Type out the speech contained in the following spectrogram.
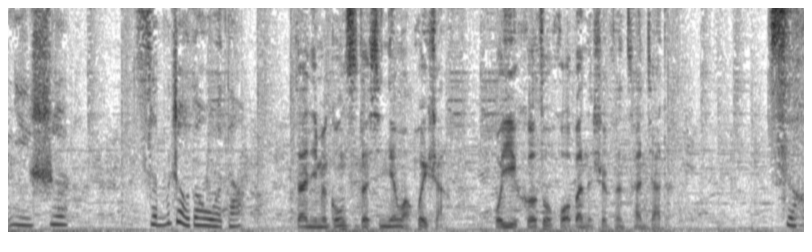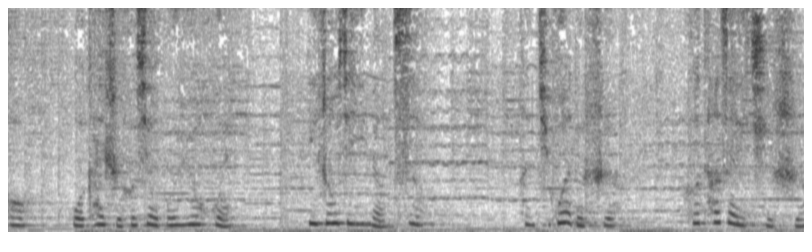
你是怎么找到我的？在你们公司的新年晚会上，我以合作伙伴的身份参加的。此后，我开始和笑波约会，一周见一两次。很奇怪的是，和他在一起时，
